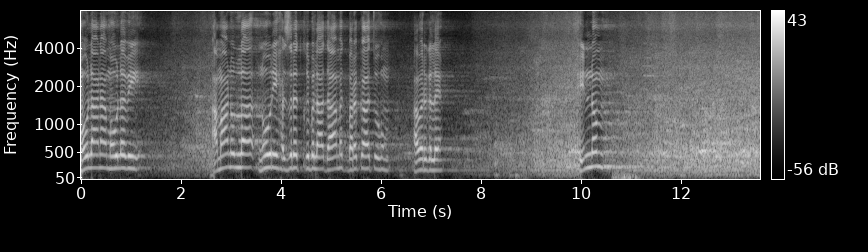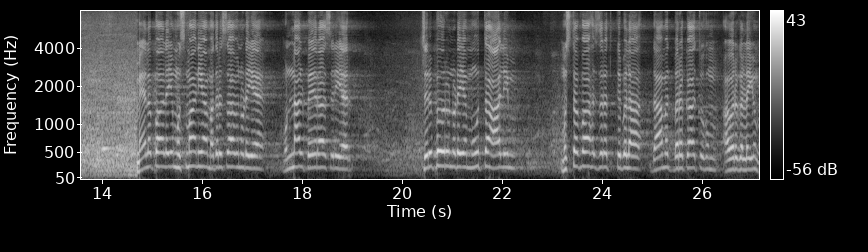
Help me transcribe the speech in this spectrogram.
மௌலானா மௌலவி அமானுல்லா நூரி ஹஸ்ரத் கிபிலா தாமத் பரக்காத்துஹும். அவர்களே இன்னும் மேலப்பாளையம் உஸ்மானியா மதரசாவினுடைய முன்னாள் பேராசிரியர் திருப்பூரினுடைய மூத்த ஆலிம் முஸ்தபா ஹஸ்ரத் கிபிலா தாமத் பரகாத்துகும் அவர்களையும்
